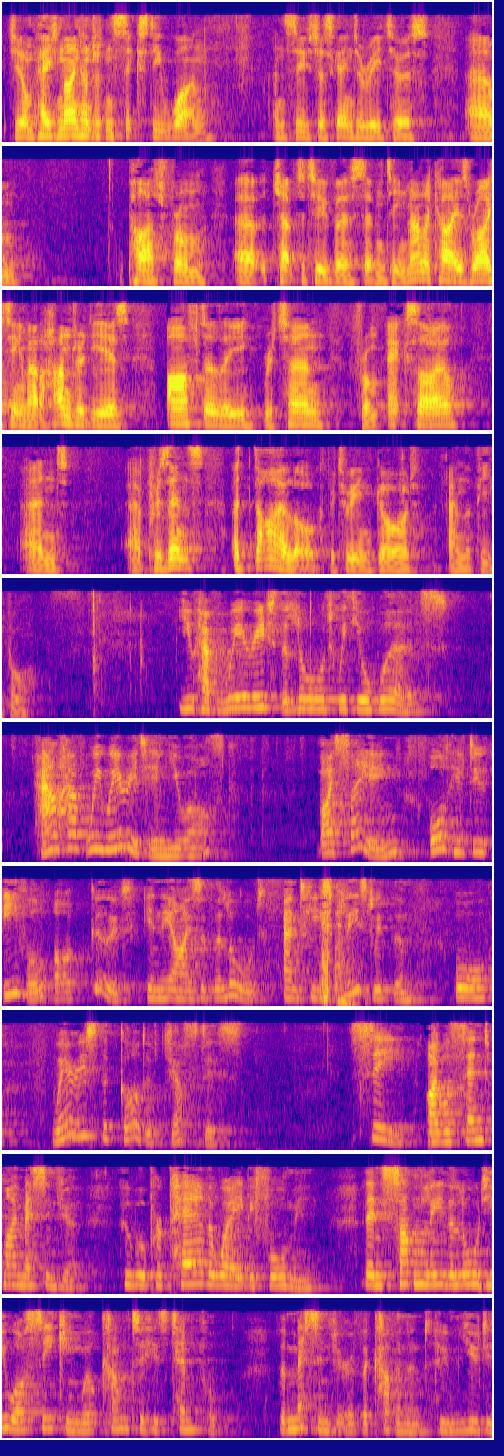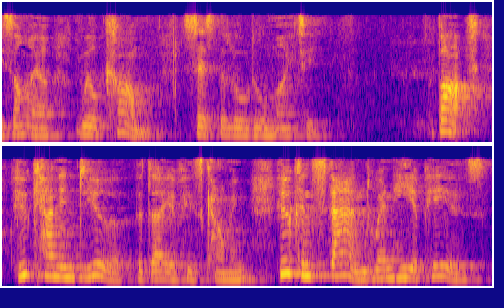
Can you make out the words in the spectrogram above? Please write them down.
which is on page 961. And Sue's just going to read to us um, part from uh, chapter 2, verse 17. Malachi is writing about 100 years after the return from exile and uh, presents a dialogue between God and the people. You have wearied the Lord with your words. How have we wearied him, you ask? By saying, All who do evil are good in the eyes of the Lord, and he is pleased with them. Or, Where is the God of justice? See, I will send my messenger, who will prepare the way before me. Then suddenly the Lord you are seeking will come to his temple. The messenger of the covenant whom you desire will come, says the Lord Almighty. But who can endure the day of his coming? Who can stand when he appears?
